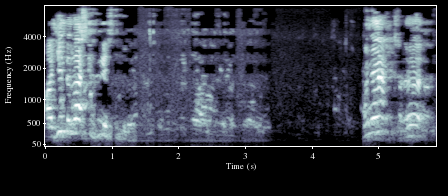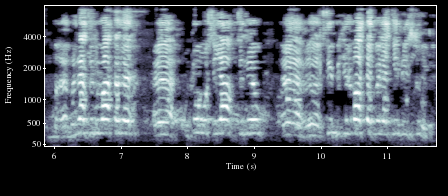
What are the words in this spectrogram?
а діти наші знищені. Мене, е, мене звинуватили е, у тому, що я вчинив е, е, всі підірвати апеляційний суд.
